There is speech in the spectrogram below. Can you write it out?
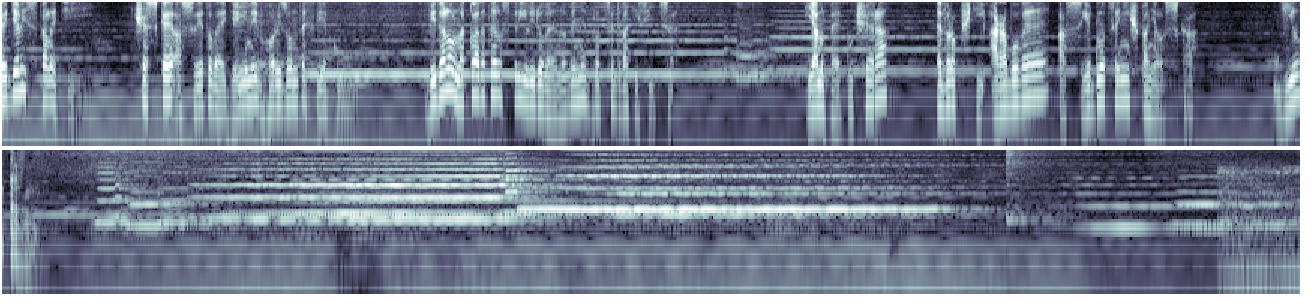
Předěli staletí. České a světové dějiny v horizontech věků. Vydalo nakladatelství Lidové noviny v roce 2000. Jan P. Kučera, Evropští arabové a sjednocení Španělska. Díl první.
